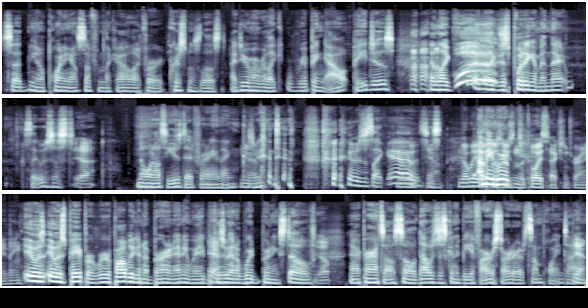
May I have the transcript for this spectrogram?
said you know pointing out stuff from the catalog for a Christmas list, I do remember like ripping out pages and like and, like just putting them in there. 'Cause it was just Yeah. no one else used it for anything. 'cause we- it was just like yeah, Nobody, it's yeah. just- Nobody I mean, was we're- using the toy section for anything. it was it was paper. We were probably gonna burn it anyway because we had a wood burning stove Yep. in our parents' house, so that was just gonna be a fire starter at some point in time. Yeah.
